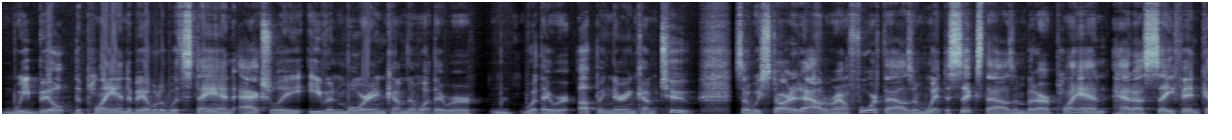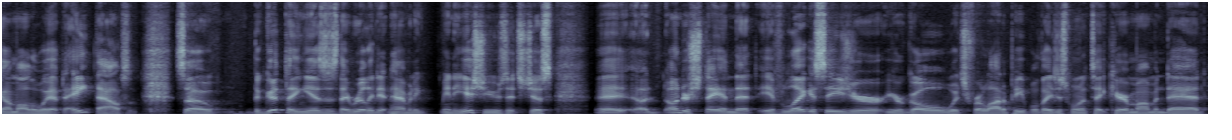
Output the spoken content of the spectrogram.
we built the plan to be able to withstand actually even more income than what they were what they were upping their income to. So we started out around 4000 went to 6000 but our plan had a safe income all the way up to 8000 so the good thing is is they really didn't have any any issues. It's just uh, understand that if legacy's your your goal which for a lot of people they just want to take care of mom and dad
